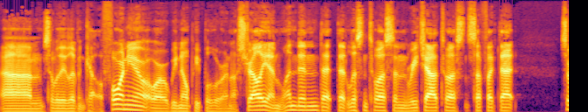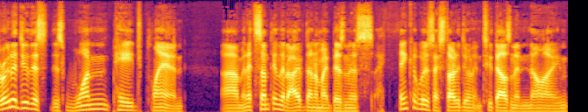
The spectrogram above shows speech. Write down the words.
Um, so whether they live in California or we know people who are in Australia and London that that listen to us and reach out to us and stuff like that. So we're gonna do this this one page plan. Um, and it's something that I've done in my business. I think it was I started doing it in 2009.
